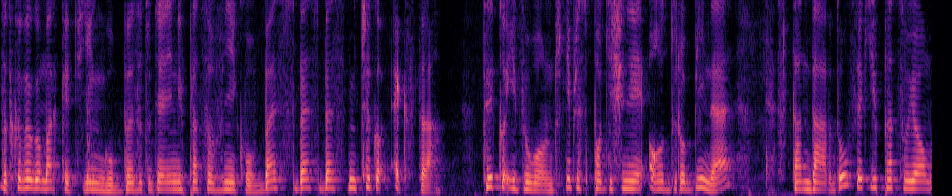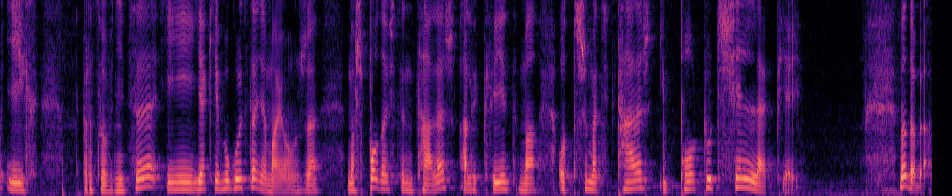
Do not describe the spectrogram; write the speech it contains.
dodatkowego marketingu, bez zatrudniania innych pracowników, bez, bez, bez niczego ekstra. Tylko i wyłącznie przez podniesienie odrobinę standardów, w jakich pracują ich pracownicy i jakie w ogóle zdania mają, że masz podać ten talerz, ale klient ma otrzymać talerz i poczuć się lepiej. No dobra.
